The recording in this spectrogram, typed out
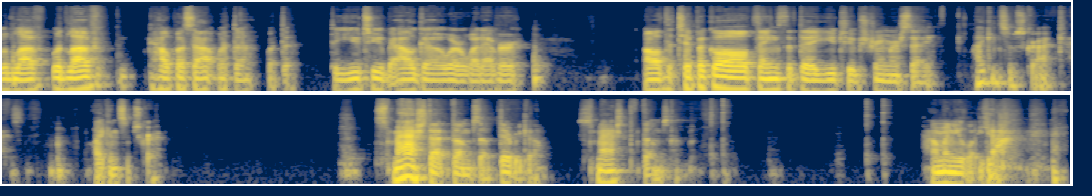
Would love would love help us out with the with the the YouTube algo or whatever. All the typical things that the YouTube streamers say. Like and subscribe, guys. Like and subscribe. Smash that thumbs up. There we go. Smash the thumbs up. How many? Yeah.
